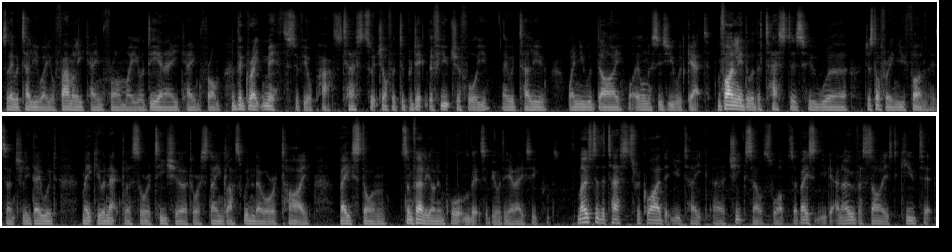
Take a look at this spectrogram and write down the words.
So they would tell you where your family came from, where your DNA came from, the great myths of your past. Tests which offered to predict the future for you. They would tell you when you would die, what illnesses you would get. And finally, there were the testers who were just offering you fun, essentially. They would make you a necklace or a t-shirt or a stained glass window or a tie based on some fairly unimportant bits of your DNA sequence. Most of the tests require that you take a cheek cell swab, so basically you get an oversized Q-tip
